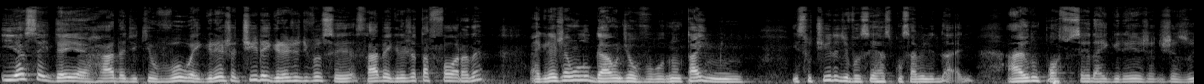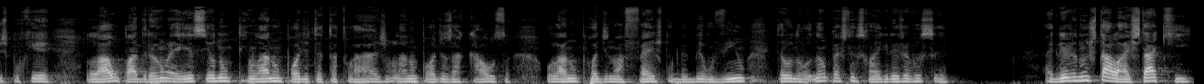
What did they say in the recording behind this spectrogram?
E essa ideia errada de que eu vou à igreja, tira a igreja de você, sabe? A igreja está fora, né? A igreja é um lugar onde eu vou, não está em mim. Isso tira de você a responsabilidade. Ah, eu não posso ser da igreja de Jesus porque lá o padrão é esse, eu não tenho, lá não pode ter tatuagem, lá não pode usar calça, ou lá não pode ir numa festa, beber um vinho. Então, não, não presta atenção, a igreja é você. A igreja não está lá, está aqui.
